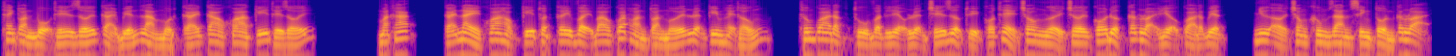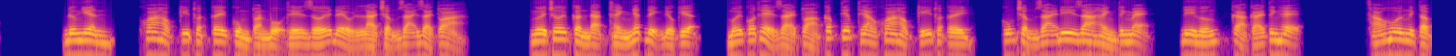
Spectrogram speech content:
thanh toàn bộ thế giới cải biến làm một cái cao khoa kỹ thế giới. Mặt khác, cái này khoa học kỹ thuật cây vậy bao quát hoàn toàn mới luyện kim hệ thống, thông qua đặc thù vật liệu luyện chế dược thủy có thể cho người chơi có được các loại hiệu quả đặc biệt, như ở trong không gian sinh tồn các loại. Đương nhiên, khoa học kỹ thuật cây cùng toàn bộ thế giới đều là chậm rãi giải tỏa. Người chơi cần đạt thành nhất định điều kiện, mới có thể giải tỏa cấp tiếp theo khoa học kỹ thuật cây, cũng chậm rãi đi ra hành tinh mẹ, đi hướng cả cái tinh hệ. Pháo hôi nghịch tập,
